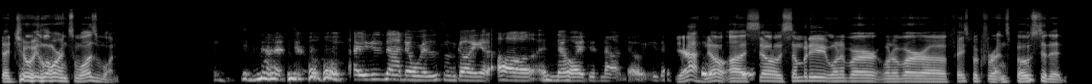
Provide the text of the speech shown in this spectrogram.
that Joey Lawrence was one? I did not know. I did not know where this was going at all, and no, I did not know either. Yeah, no. Uh, so somebody, one of our one of our uh, Facebook friends, posted it,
